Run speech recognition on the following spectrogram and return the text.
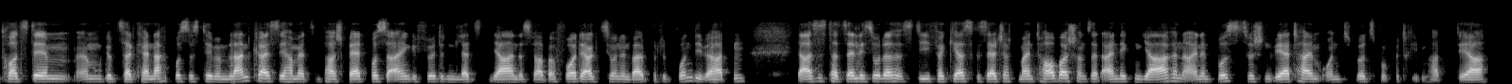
Trotzdem ähm, gibt es halt kein Nachtbussystem im Landkreis. Sie haben jetzt ein paar Spätbusse eingeführt in den letzten Jahren. Das war aber vor der Aktion in Waldbüttelbrunn, die wir hatten. Da ist es tatsächlich so, dass die Verkehrsgesellschaft Main-Tauber schon seit einigen Jahren einen Bus zwischen Wertheim und Würzburg betrieben hat, der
